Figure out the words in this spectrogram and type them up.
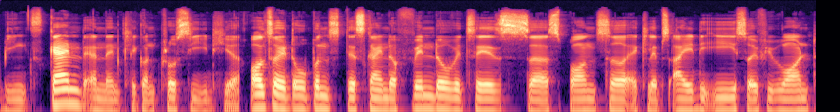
being scanned and then click on proceed here. Also, it opens this kind of window which says uh, sponsor Eclipse IDE. So if you want,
